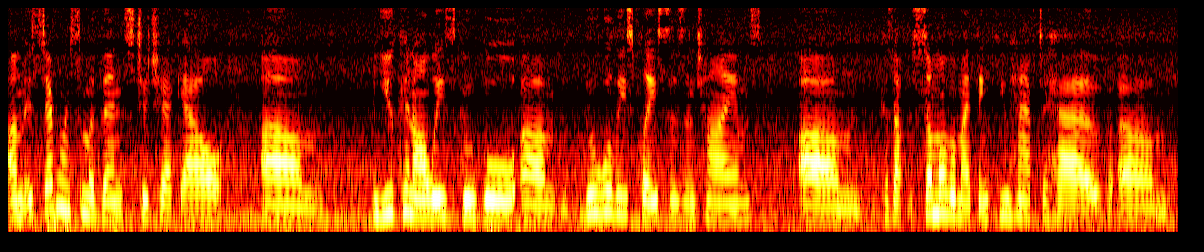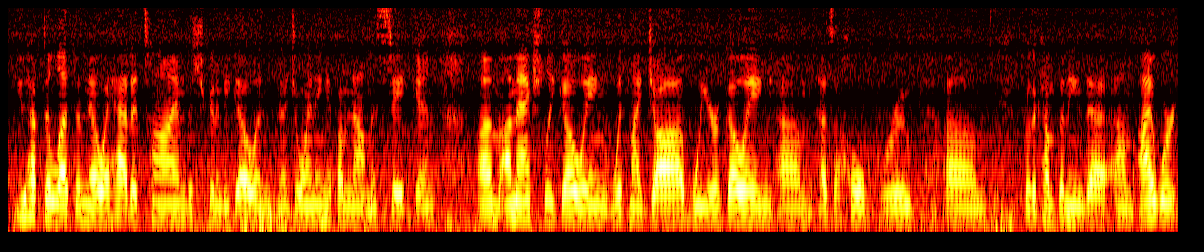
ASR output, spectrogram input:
um, it's definitely some events to check out. Um, you can always Google um, Google these places and times because um, some of them I think you have to have um, you have to let them know ahead of time that you're going to be going uh, joining if I'm not mistaken. Um, I'm actually going with my job. We are going as a whole group um, for the company that um, I work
